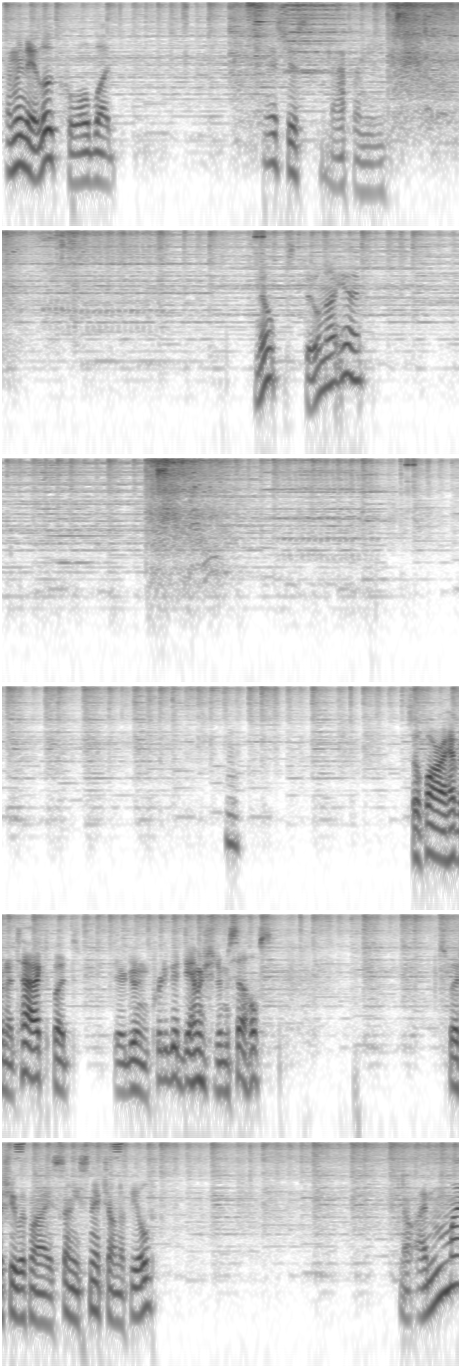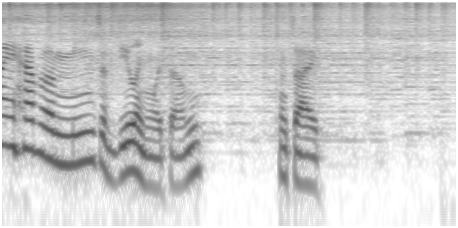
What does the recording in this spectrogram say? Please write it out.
I mean, they look cool, but it's just not for me. Nope, still not yet. Hmm. So far I haven't attacked, but they're doing pretty good damage to themselves. Especially with my Sunny Snitch on the field. Now, I might have a means of dealing with them, since I've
